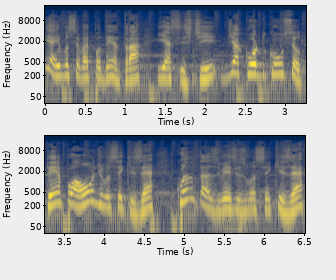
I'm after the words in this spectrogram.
e aí você vai poder entrar e assistir de acordo com o seu tempo, aonde você quiser, quantas vezes você quiser.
